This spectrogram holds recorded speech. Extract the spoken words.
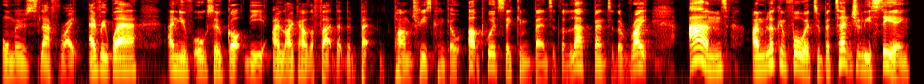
almost left, right, everywhere. And you've also got the, I like how the fact that the palm trees can go upwards. They can bend to the left, bend to the right. And I'm looking forward to potentially seeing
